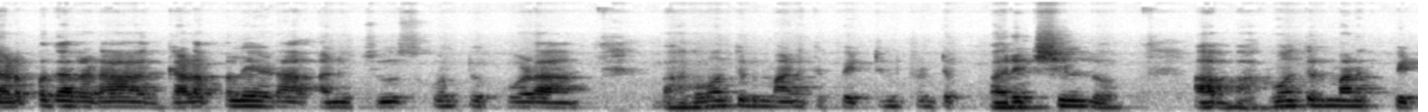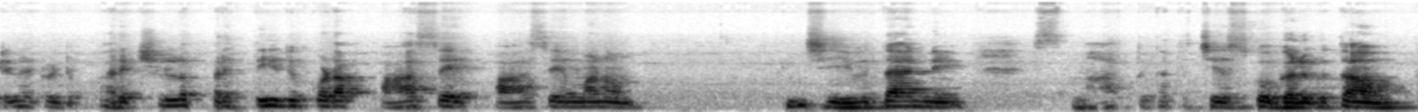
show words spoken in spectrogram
గడపగలడా గడపలేడా అని చూసుకుంటూ కూడా భగవంతుడు మనకి పెట్టినటువంటి పరీక్షల్లో ఆ భగవంతుడు మనకు పెట్టినటువంటి పరీక్షల్లో ప్రతీది కూడా పాసే పాసే మనం జీవితాన్ని స్మార్తకత చేసుకోగలుగుతాము.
